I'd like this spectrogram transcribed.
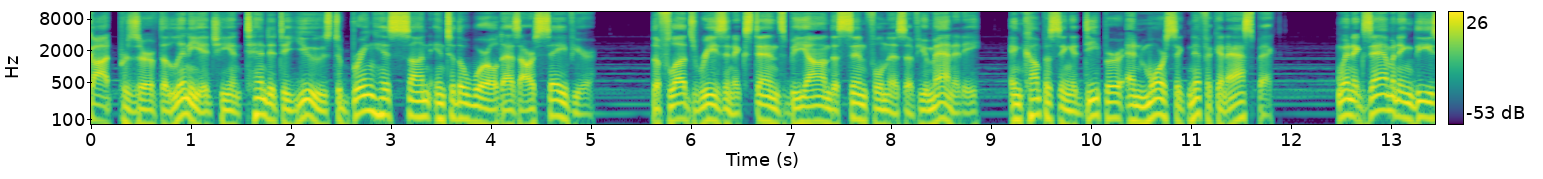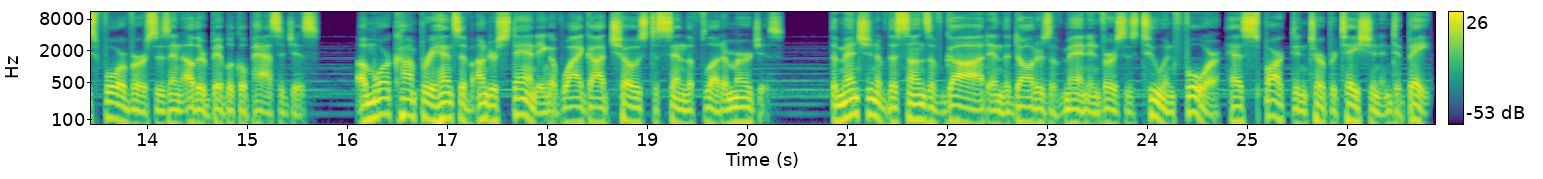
God preserved the lineage he intended to use to bring his son into the world as our savior. The flood's reason extends beyond the sinfulness of humanity, encompassing a deeper and more significant aspect. When examining these four verses and other biblical passages, a more comprehensive understanding of why God chose to send the flood emerges. The mention of the sons of God and the daughters of men in verses 2 and 4 has sparked interpretation and debate.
